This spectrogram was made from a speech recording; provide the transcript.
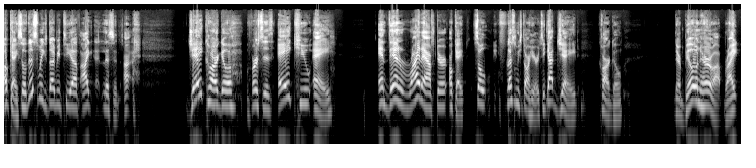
to. okay, so this week's WTF. I listen. I, Jade Cargill versus AQA and then right after, okay, so let's me start here. So you got Jade Cargill. They're building her up, right?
